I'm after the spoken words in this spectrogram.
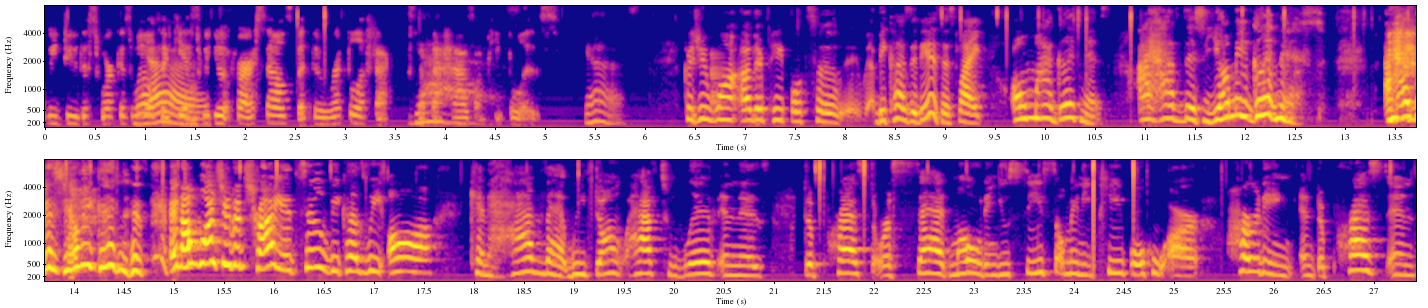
we do this work as well. Yes. It's like yes, we do it for ourselves, but the ripple effects yes. that that has on people is yes, because you want other people to because it is. It's like oh my goodness, I have this yummy goodness. I have this yummy goodness, and I want you to try it too because we all can have that. We don't have to live in this depressed or sad mode. And you see so many people who are hurting and depressed and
